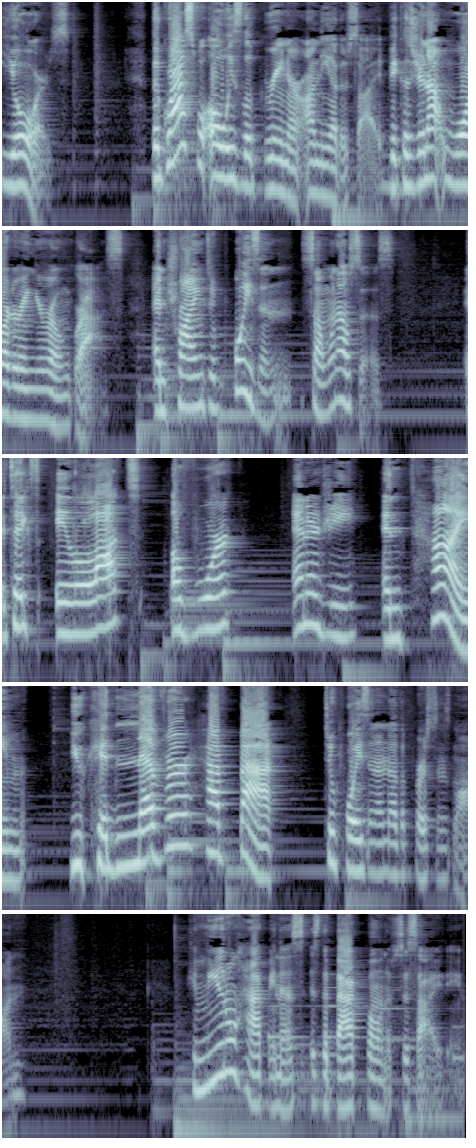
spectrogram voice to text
yours? The grass will always look greener on the other side because you're not watering your own grass and trying to poison someone else's. It takes a lot of work, energy, and time you could never have back to poison another person's lawn. Communal happiness is the backbone of society,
